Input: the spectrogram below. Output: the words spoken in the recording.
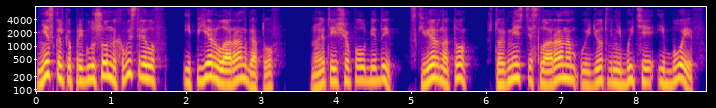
Несколько приглушенных выстрелов, и Пьер Лоран готов. Но это еще полбеды. Скверно то, что вместе с Лораном уйдет в небытие и Боев.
